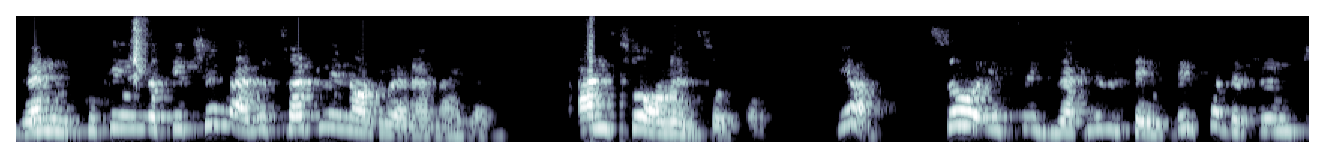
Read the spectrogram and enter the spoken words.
When cooking in the kitchen, I would certainly not wear a nylon. And so on and so forth. Yeah. So it's exactly the same thing for different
